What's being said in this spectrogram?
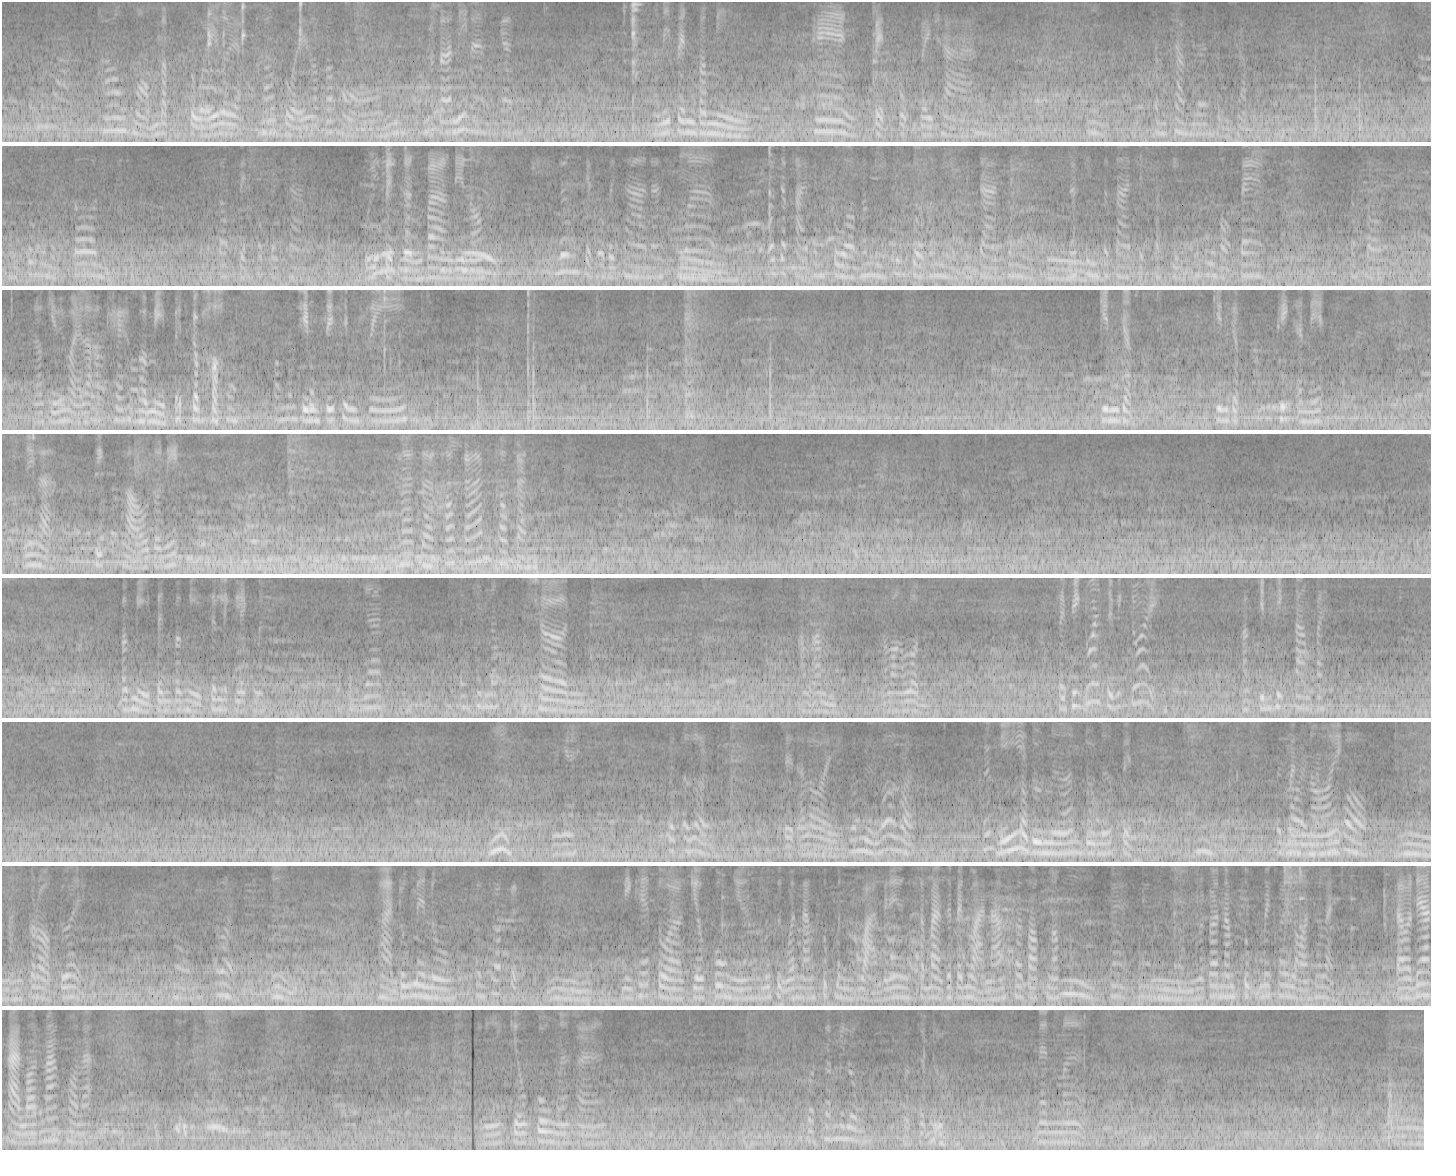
ข้าวหอมแบบสวยเลยอะข้าวสวยแล้วก็หอมแล้วก็อันนี้ มาเหมือนกัน อันนี้เป็นบะหมี่แห้งเป็ดอบใบชาอืมนี่ช่ำๆเลยช่ำหมูตุ้งหนึ่งต้นแล้วก็เป็ดอบใบชาๆอุ้ยเป็ดหนังบางดีเนาะขึ้ชื่อ เรื่องเป็ดอบใบชานะเพราะว่าอืมก็จะขายเป็นตัวก็มีครึ่งตัวก็มีเป็นจานก็มีอืมแล้วกินสไตล์เป็ดปักกิ่งก็คือห่อแป้งกับซอสเรากินไม่ไหวแล้วเอาแค่บะหมี่เป็ดก็พอพร้อมน้ำชิมซุปซิชิมซิกินกับกินกับพริกอันนี้ นี่ค่ะพริกเผาตัวนี้ น่าจะเข้ากันเข้ากัน บะหมี่เป็นบะหมี่เส้นเล็ก ๆ นะ ขออนุญาตตั้งชิ้นเนาะเชิญอ่ำอ่ำระวังหล่น ใส่พริกด้วยใส่พริกด้วยเอากินพริกตามไปอืมเป็นไงเป็ดอร่อยเป็ดอร่อย บะหมี่ก็อร่อยเฮ้ยนี่ดูเนื้อดูเนื้อเป็ด อืมเป็ดมันน้อยหกรอบ อืมหนังกรอบด้วย หอมอร่อยอืมผ่านทุกเมนู คนชอบเป็ดอืมมีแค่ตัวเกี๊ยวกุ้งเนี้ยรู้สึกว่าน้ำซุปมันหวานไปนิดนึงแต่มันอาจจะเป็นหวานน้ำสต๊อกเนาะอืมใช่ใช่อืมแล้วก็น้ำซุปไม่ค่อยร้อนเท่าไหร่ แต่วันนี้อากาศร้อนมากพอละ อันนี้เกี๊ยวกุ้งนะคะกดแทบไม่ลง รสเต็มรูแน่นมากนี่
